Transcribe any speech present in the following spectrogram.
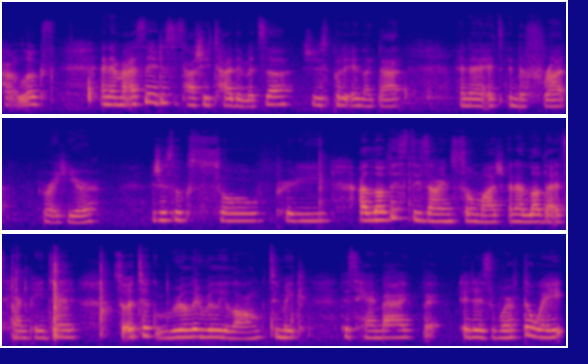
how it looks. And then my essay, this is how she tied the Mitzah. She just put it in like that. And then it's in the front right here. It just looks so pretty. I love this design so much and I love that it's hand painted. So it took really, really long to make this handbag, but it is worth the wait.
